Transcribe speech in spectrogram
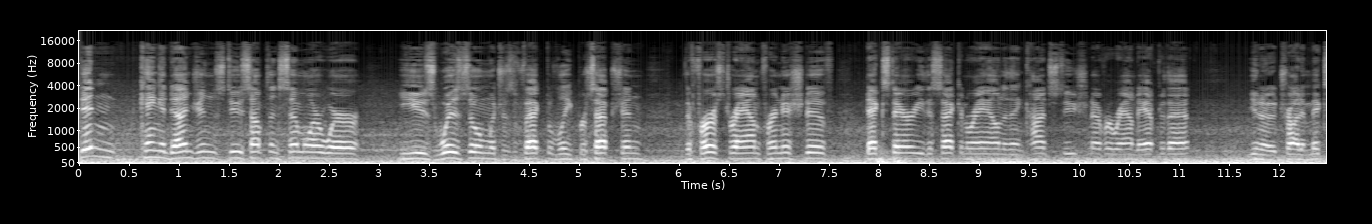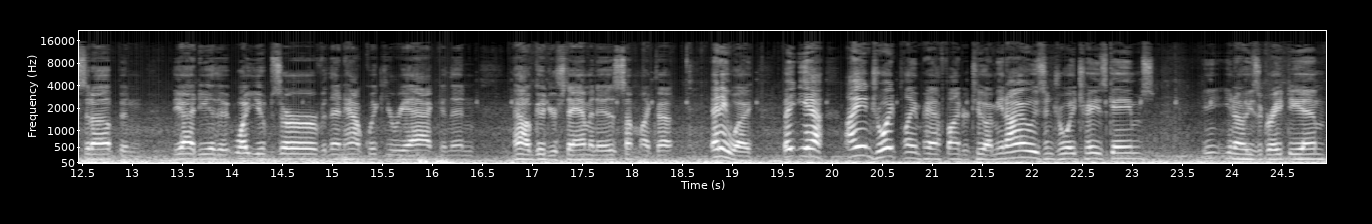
didn't King of Dungeons do something similar where you use wisdom, which is effectively perception, the first round for initiative, dexterity the second round, and then constitution every round after that? You know, try to mix it up and the idea that what you observe and then how quick you react and then how good your stamina is, something like that. Anyway, but yeah, I enjoyed playing Pathfinder too. I mean, I always enjoy Che's games. You know, he's a great DM,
